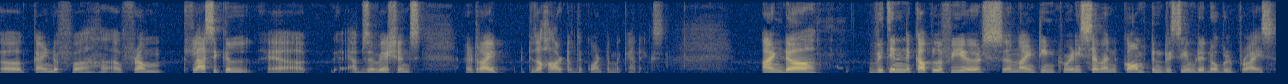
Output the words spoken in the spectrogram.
uh, kind of uh, from classical uh, observations right to the heart of the quantum mechanics. And uh, within a couple of years 1927 uh, Compton received a Nobel Prize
